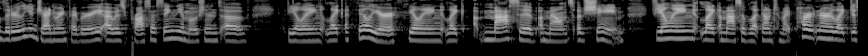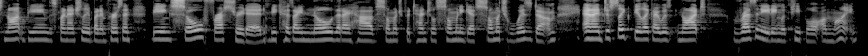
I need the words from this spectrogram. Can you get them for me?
literally in January and February, I was processing the emotions of feeling like a failure, feeling like massive amounts of shame, feeling like a massive letdown to my partner, like just not being this financially abundant person, being so frustrated because I know that I have so much potential, so many gifts, so much wisdom, and I just like feel like I was not resonating with people online,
